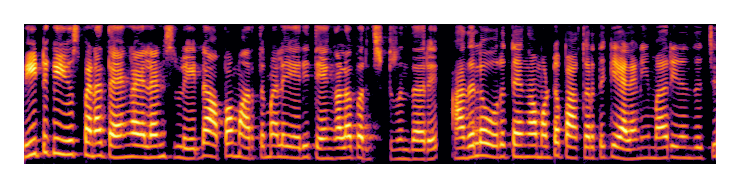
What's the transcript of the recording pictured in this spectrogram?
வீட்டுக்கு யூஸ் பண்ண தேங்காய் இல்லைன்னு சொல்லிட்டு அப்பா மரத்து மேலே ஏறி தேங்காய்லாம் பறிச்சுட்டு இருந்தாரு. அதில் ஒரு தேங்காய் மட்டும் பார்க்கறதுக்கு இளநி மாதிரி இருந்துச்சு.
